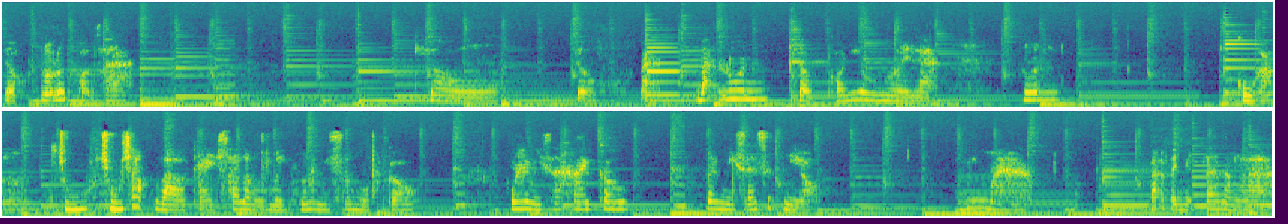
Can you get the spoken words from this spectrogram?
Kiểu, nỗ lực bỏ ra. Kiểu kiểu, bạn bạn luôn, kiểu, có nhiều người là luôn cố gắng chú chú trọng vào cái sai lầm của mình. Hôm nay mình sai một câu, hôm nay mình sai hai câu, hôm nay mình sai rất nhiều. Nhưng mà bạn phải nhận ra rằng là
